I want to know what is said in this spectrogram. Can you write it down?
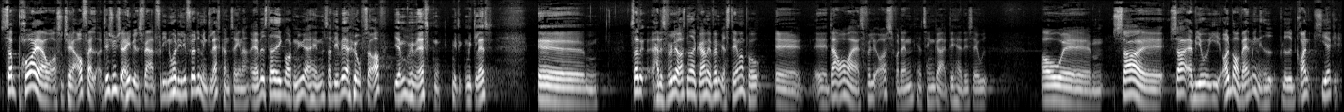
Så prøver jeg jo at sortere affald, og det synes jeg er helt vildt svært, fordi nu har de lige flyttet min glascontainer, og jeg ved stadig ikke, hvor den nye er henne, så det er ved at høbe sig op hjemme ved masken, mit, mit glas. Øh, så har det selvfølgelig også noget at gøre med, hvem jeg stemmer på. Øh, øh, der overvejer jeg selvfølgelig også, hvordan jeg tænker, at det her det ser ud. Og øh, så, øh, så er vi jo i Aalborg Valgmenighed blevet et grøn kirke.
